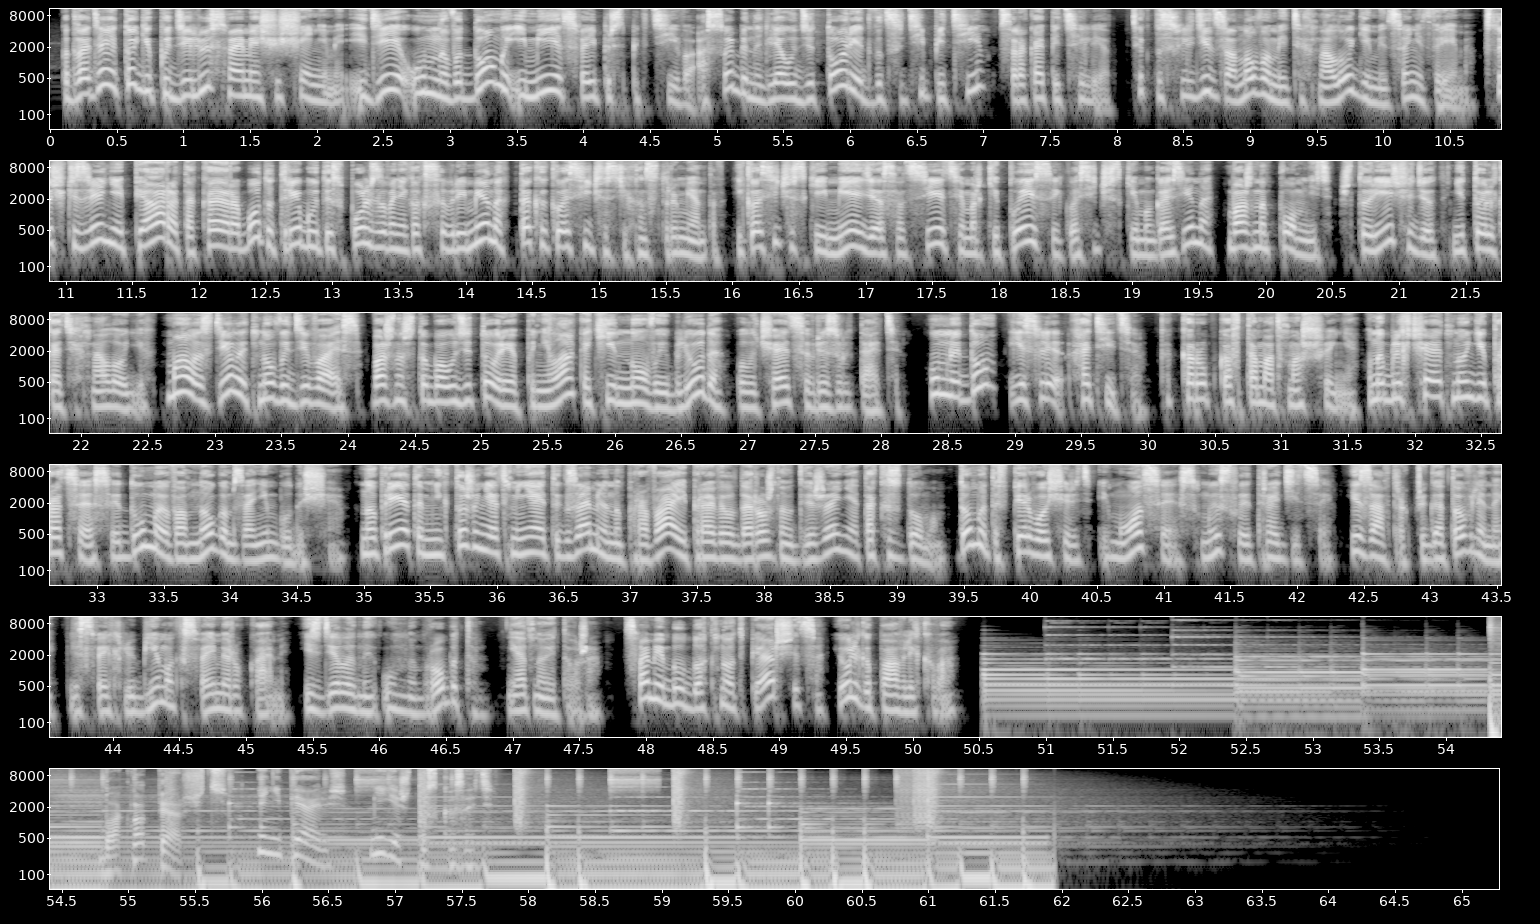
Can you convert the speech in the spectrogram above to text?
Подводя итоги, поделюсь своими ощущениями. Идея умного дома имеет свои перспективы, особенно для аудитории 25-45 лет. Те, кто следит за новыми технологиями, ценит время. С точки зрения пиара, такая работа требует использования как современных, так и классических инструментов. И классические медиа, соцсети, маркетплейсы и классические магазины. Важно помнить, что речь идет не только о технологиях. Мало сделать новый девайс. Важно, чтобы аудитория поняла, какие новые блюда получаются в результате. Умный дом, если хотите, как коробка-автомат в машине. Он облегчает многие процессы и, думаю, во многом за ним будущее. Но при этом никто же не отменяет экзамены на права и правила дорожного движения, так и с домом. Дом — это в первую очередь эмоции, смыслы и традиции. И завтрак, приготовленный для своих любимых своими руками и сделанный умным роботом, не одно и то же. С вами был блокнот пиарщица и Ольга Павликова. Блокнот пиарщицы. Я не пиарюсь, мне есть что сказать.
